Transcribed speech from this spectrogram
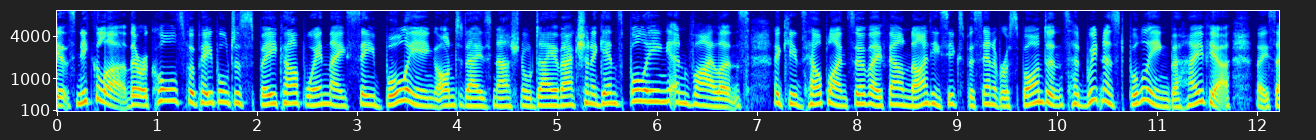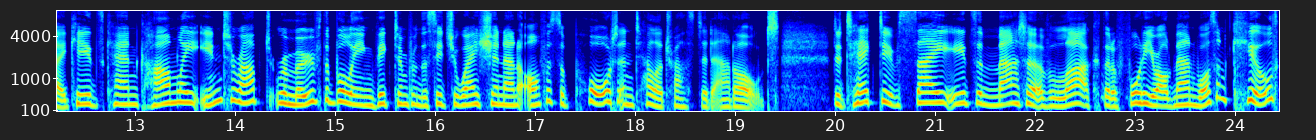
it's Nicola. There are calls for people to speak up when they see bullying on today's National Day of Action Against Bullying and Violence. A Kids Helpline survey found 96% of respondents had witnessed bullying behaviour. They say kids can calmly interrupt, remove the bullying victim from the situation, and offer support and tell a trusted adult. Detectives say it's a matter of luck that a 40-year-old man wasn't killed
